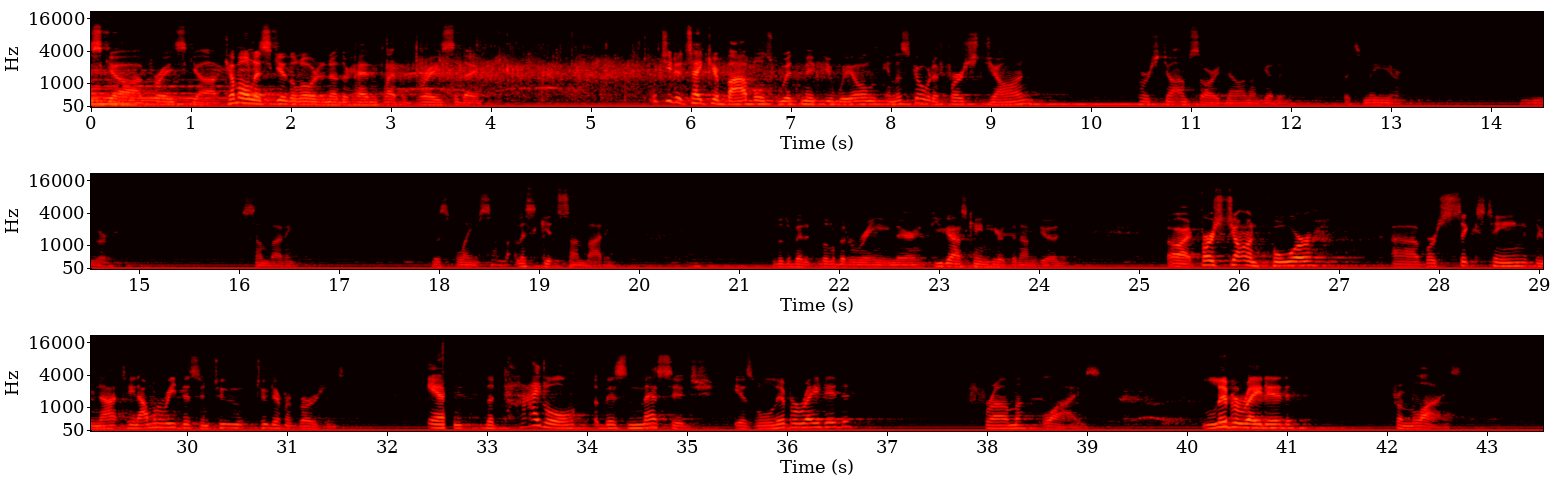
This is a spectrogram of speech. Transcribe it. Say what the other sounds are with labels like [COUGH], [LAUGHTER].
Praise God. Praise God. Come on, let's give the Lord another hand and clap of praise today. I want you to take your Bibles with me, if you will, and let's go over to First John. First John. I'm sorry, Don. I'm going to, if it's me or you or somebody. Let's blame somebody. Let's get somebody. A little bit, a little bit of ringing there. If you guys can't hear it, then I'm good. All right, First John 4 uh, verse 16 through 19. I'm going to read this in two, two different versions. And the title of this message is Liberated from Lies. Liberated from Lies.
